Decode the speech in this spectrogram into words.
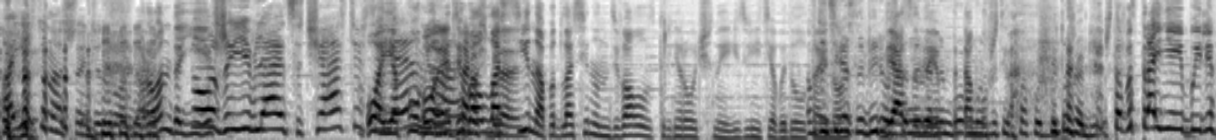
А есть у нас что-нибудь из Ронда? Ронда есть. Тоже является частью Ой, я помню, он это надевал лосины, а под лосины надевал тренировочные, извините, я выдала А вот тайну. интересно, березка, Вязаные, наверное, может быть, их походка тоже. Чтобы стройнее были.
